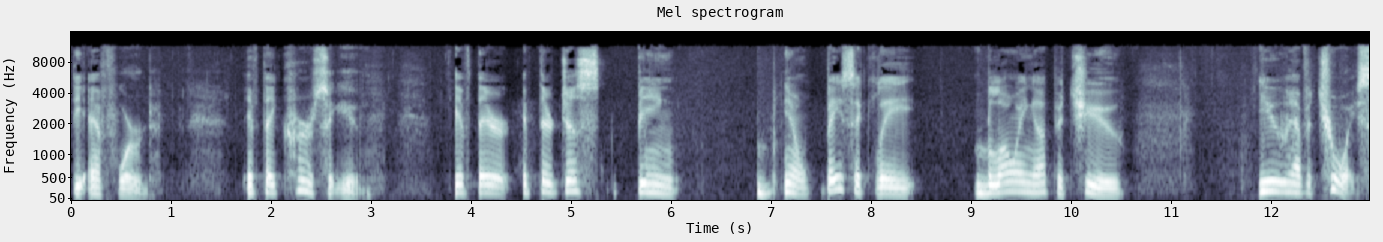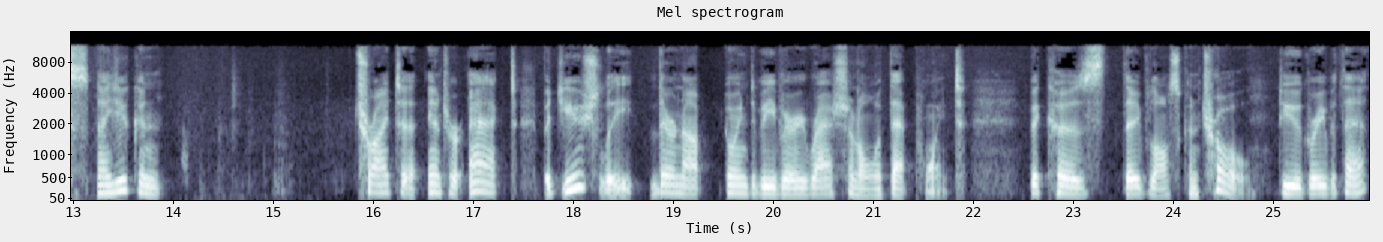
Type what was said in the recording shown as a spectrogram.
the F word, if they curse at you, if they're if they're just being you know basically blowing up at you you have a choice. Now, you can try to interact, but usually they're not going to be very rational at that point because they've lost control. Do you agree with that?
